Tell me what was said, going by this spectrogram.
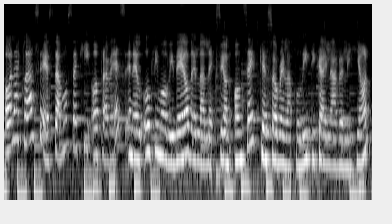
Hola clase, estamos aquí otra vez en el último video de la lección 11 que es sobre la política y la religión.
